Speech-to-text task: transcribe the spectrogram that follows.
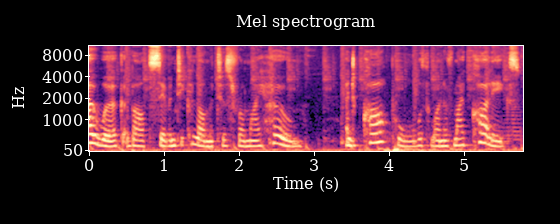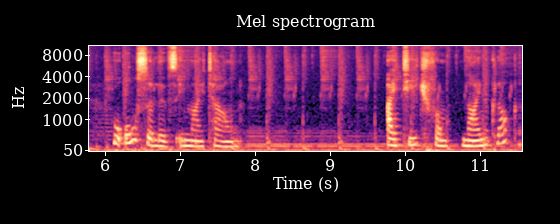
I work about 70 kilometers from my home and carpool with one of my colleagues who also lives in my town. I teach from 9 o'clock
